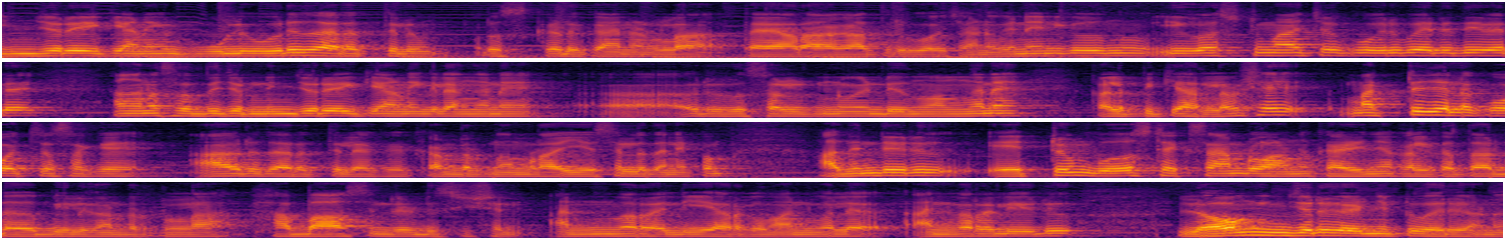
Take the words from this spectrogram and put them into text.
ഇഞ്ചുറി ഒക്കെ ആണെങ്കിൽ പുള്ളി ഒരു തരത്തിലും റിസ്ക് എടുക്കാനുള്ള തയ്യാറാകാത്തൊരു കോച്ചാണ് പിന്നെ എനിക്ക് തോന്നുന്നു ഈ ഫസ്റ്റ് മാച്ചൊക്കെ ഒരു പരിധി വരെ അങ്ങനെ ശ്രദ്ധിച്ചിട്ടുണ്ട്. ഇഞ്ചുറി ഒക്കെ ആണെങ്കിൽ അങ്ങനെ ഒരു റിസൾട്ടിന് വേണ്ടിയൊന്നും അങ്ങനെ കളിപ്പിക്കാറില്ല. പക്ഷേ മറ്റ് ചില കോച്ചസൊക്കെ ആ ഒരു തരത്തിലൊക്കെ കണ്ടിട്ടുണ്ട് നമ്മുടെ ഐ എസ് എല്ലിൽ തന്നെ. ഇപ്പം അതിന്റെ ഒരു ഏറ്റവും വേസ്റ്റ് എക്സാമ്പിളാണ് കഴിഞ്ഞ കൽക്കത്ത ഡെർബിയിൽ കണ്ടിട്ടുള്ള ഹബാസിന്റെ ഡിസിഷൻ അൻവർ അലിയെ ഇറക്കും അൻവർ അൻവർ അലി ഒരു ലോങ് ഇഞ്ചറി കഴിഞ്ഞിട്ട് വരികയാണ്.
